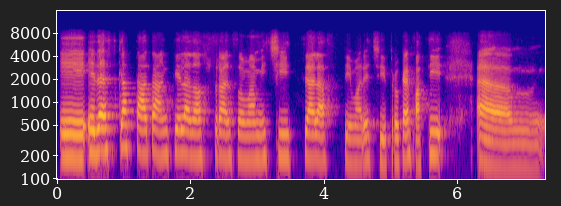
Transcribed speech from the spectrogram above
e, ed è scattata anche la nostra insomma, amicizia la stima reciproca. Infatti ehm,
